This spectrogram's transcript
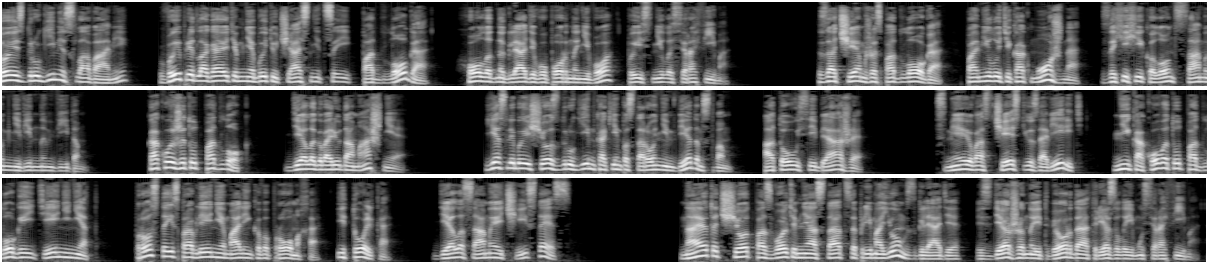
То есть, другими словами, вы предлагаете мне быть участницей подлога? Холодно глядя в упор на него, пояснила Серафима. Зачем же с подлога? Помилуйте, как можно, захихикал он с самым невинным видом. Какой же тут подлог? Дело, говорю, домашнее. Если бы еще с другим каким посторонним ведомством, а то у себя же. Смею вас честью заверить, никакого тут подлога и тени нет. Просто исправление маленького промаха, и только. Дело самое чистое -с. На этот счет позвольте мне остаться при моем взгляде, сдержанно и твердо отрезала ему Серафима.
